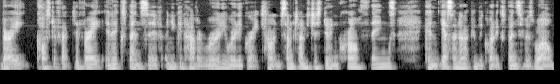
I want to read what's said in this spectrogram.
very cost effective, very inexpensive, and you can have a really, really great time. Sometimes just doing craft things can, yes, I know that can be quite expensive as well,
